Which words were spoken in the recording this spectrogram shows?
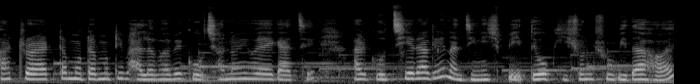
আর ড্রয়ারটা মোটামুটি ভালোভাবে গোছানোই হয়ে গেছে। আর গুছিয়ে রাখলে না জিনিস পেতেও ভীষণ সুবিধা হয়।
